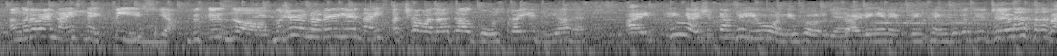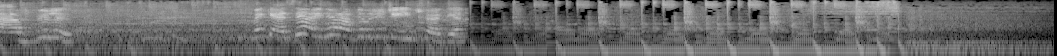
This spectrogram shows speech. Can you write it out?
I'm gonna wear nice neck piece. Yeah. Because uh, मुझे उन्होंने ये nice अच्छा वाला सा गोल्ड का ये दिया है I think I should come to you only for yes. styling and everything because you're just fabulous. मैं कैसे आई थी और आपने मुझे चेंज कर दिया ना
